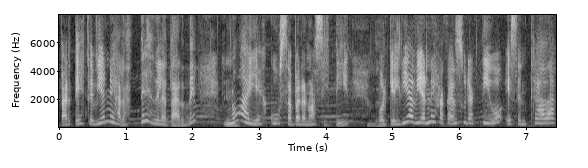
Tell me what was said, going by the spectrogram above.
parte este viernes a las 3 de la tarde. No hay excusa para no asistir, porque el día viernes acá en Suractivo es entrada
